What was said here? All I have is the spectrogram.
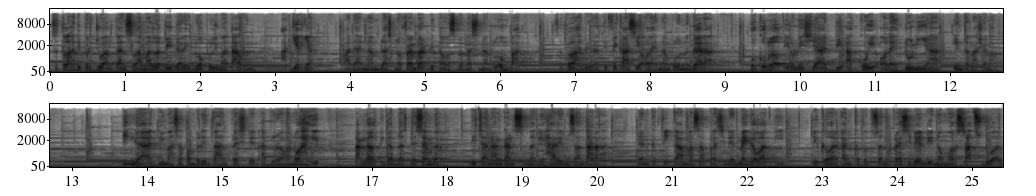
Setelah diperjuangkan selama lebih dari 25 tahun, akhirnya pada 16 November di tahun 1994 setelah diratifikasi oleh 60 negara, hukum laut Indonesia diakui oleh dunia internasional. Hingga di masa pemerintahan Presiden Abdurrahman Wahid, tanggal 13 Desember dicanangkan sebagai Hari Nusantara dan ketika masa Presiden Megawati dikeluarkan keputusan Presiden di nomor 126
